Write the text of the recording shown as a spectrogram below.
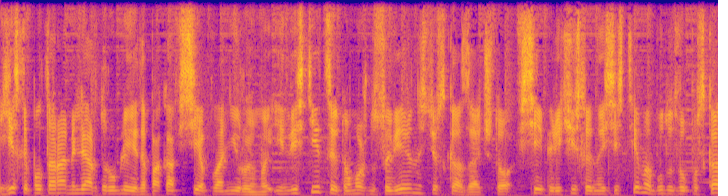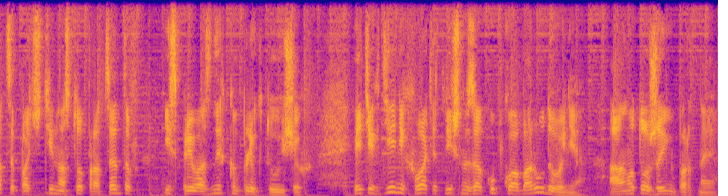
Если полтора миллиарда рублей – это пока все планируемые инвестиции, то можно с уверенностью сказать, что все перечисленные системы будут выпускаться почти на 100% из привозных комплектующих. Этих денег хватит лишь на закупку оборудования, а оно тоже импортное,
